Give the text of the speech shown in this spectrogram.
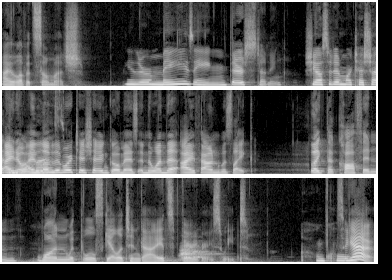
I love it so much. these are amazing They're stunning. she also did morticia I know. I love the Morticia and Gomez and the one that I found was like like the coffin one with the little skeleton guy. It's very very sweet. Oh, cool. So yeah,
